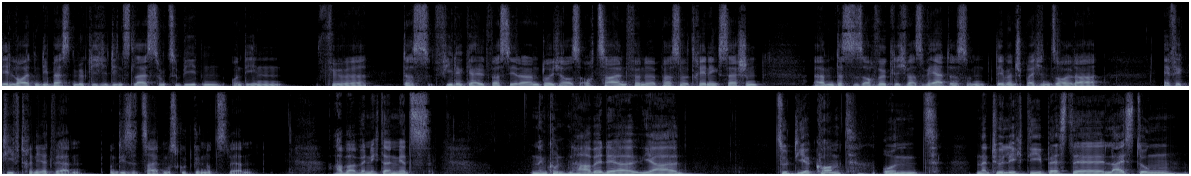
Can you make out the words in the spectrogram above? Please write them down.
den Leuten die bestmögliche Dienstleistung zu bieten und ihnen für das viele Geld, was sie dann durchaus auch zahlen für eine Personal Training Session, ähm, dass es auch wirklich was wert ist und dementsprechend soll da effektiv trainiert werden. Und diese Zeit muss gut genutzt werden. Aber wenn ich dann jetzt einen Kunden habe, der ja zu dir kommt und natürlich die beste Leistung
